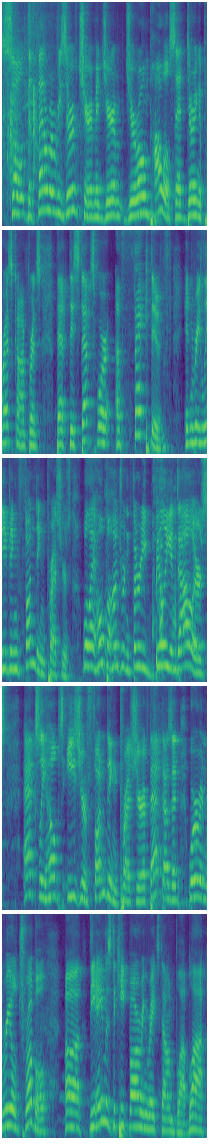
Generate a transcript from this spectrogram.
So the Federal Reserve Chairman Jerome Powell said during a press conference that the steps were effective in relieving funding pressures. Well, I hope 130 billion dollars actually helps ease your funding pressure. If that doesn't, we're in real trouble. Uh, the aim is to keep borrowing rates down, blah, blah.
